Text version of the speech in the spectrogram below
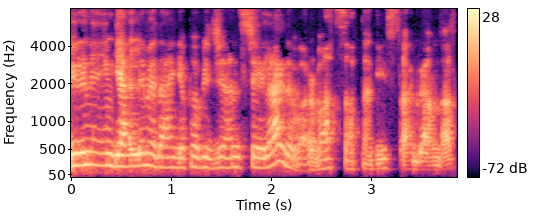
Birini engellemeden yapabileceğiniz şeyler de var WhatsApp'tan, Instagram'dan.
